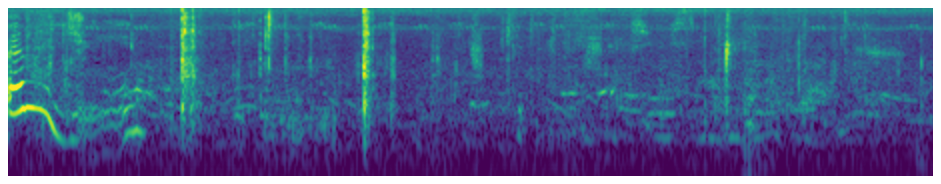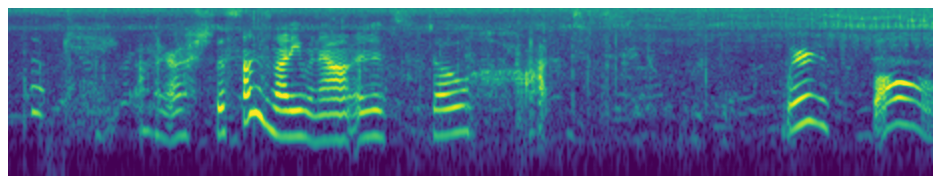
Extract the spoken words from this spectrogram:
Benji. Okay. Oh my gosh, the sun's not even out. And It is so hot. Where's Ball?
